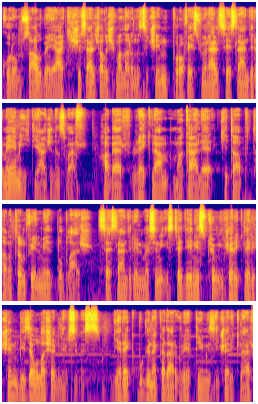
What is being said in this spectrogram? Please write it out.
Kurumsal veya kişisel çalışmalarınız için profesyonel seslendirmeye mi ihtiyacınız var? Haber, reklam, makale, kitap, tanıtım filmi, dublaj. Seslendirilmesini istediğiniz tüm içerikler için bize ulaşabilirsiniz. Gerek bugüne kadar ürettiğimiz içerikler,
